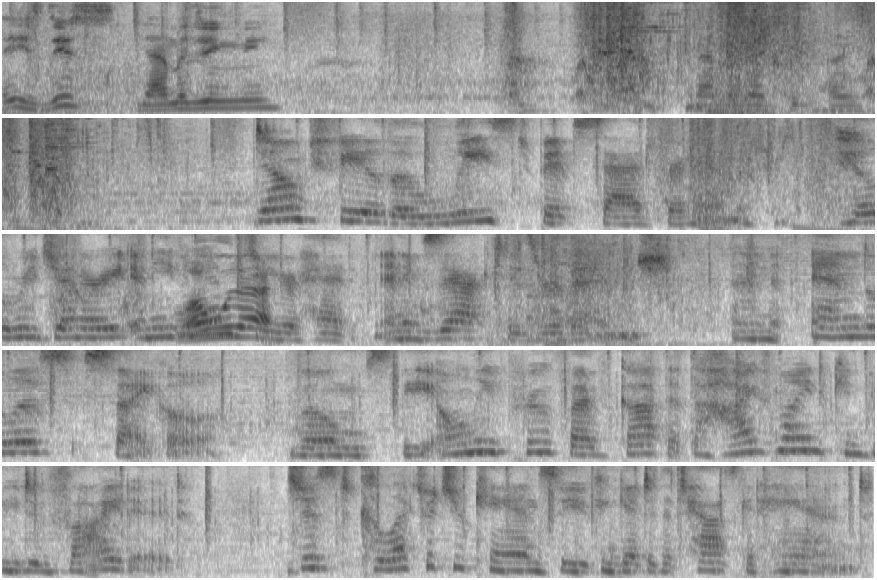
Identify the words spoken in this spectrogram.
Hey, is this damaging me? Damn it, I should hurry. Don't feel the least bit sad for him. He'll regenerate and even Why would empty I? your head and exact his revenge. An endless cycle. Though the only proof I've got that the hive mind can be divided. Just collect what you can so you can get to the task at hand.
